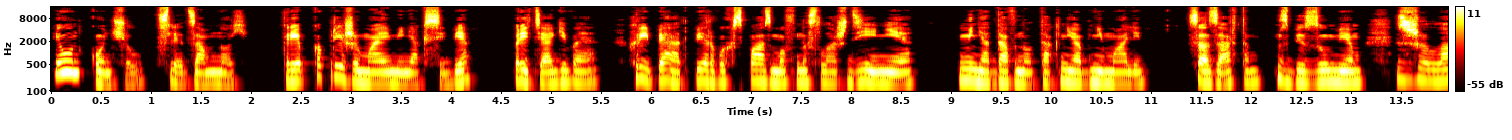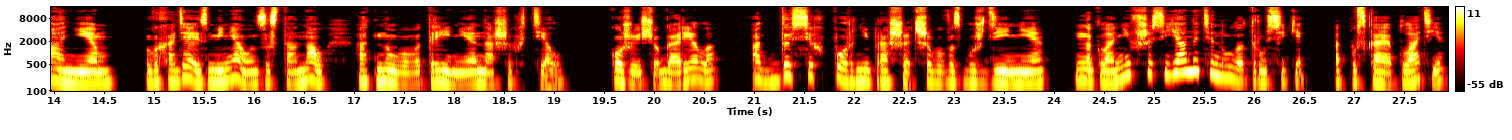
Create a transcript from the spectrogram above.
и он кончил вслед за мной, крепко прижимая меня к себе, притягивая, хрипя от первых спазмов наслаждения. Меня давно так не обнимали. С азартом, с безумием, с желанием. Выходя из меня, он застонал от нового трения наших тел. Кожа еще горела от до сих пор не прошедшего возбуждения. Наклонившись, я натянула трусики, отпуская платье,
